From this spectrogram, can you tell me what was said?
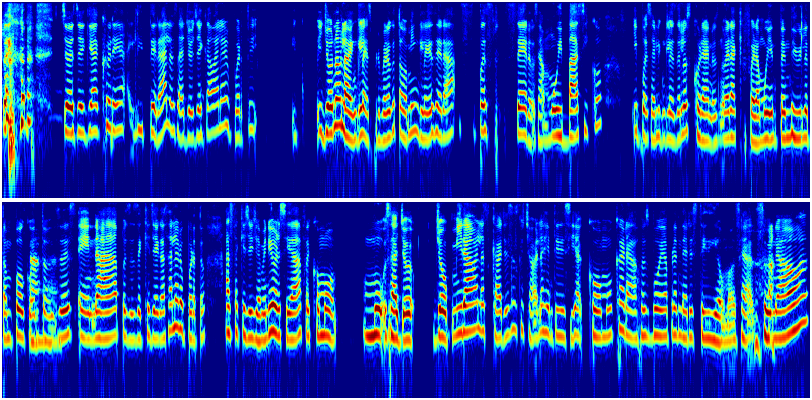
yo llegué a Corea literal, o sea, yo llegaba al aeropuerto y y yo no hablaba inglés, primero que todo mi inglés era pues cero, o sea, muy básico, y pues el inglés de los coreanos no era que fuera muy entendible tampoco, entonces eh, nada, pues desde que llegas al aeropuerto hasta que llegué a mi universidad fue como, o sea, yo, yo miraba las calles, escuchaba a la gente y decía, ¿cómo carajos voy a aprender este idioma? O sea, sonaba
